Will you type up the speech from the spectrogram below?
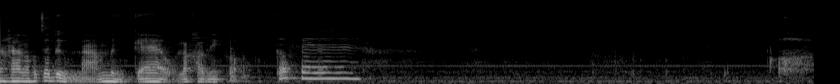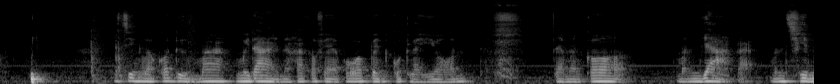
นะคะ เราก็จะดื่มน้ำหนึ่งแก้ว แล้วคราวนี้ก็กาแฟจริงเราก็ดื่มมากไม่ได้นะคะ กาแฟเพราะว่าเป็นกรดไหลย้อน แต่มันก็มันยากอะ่ะ มันชิน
